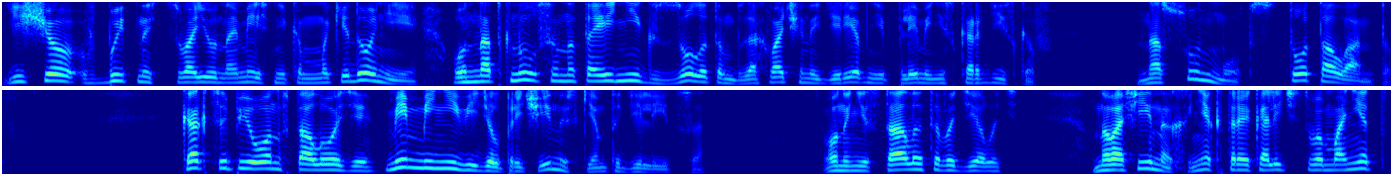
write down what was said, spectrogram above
Еще в бытность свою наместником Македонии он наткнулся на тайник с золотом в захваченной деревне племени скордисков на сумму в сто талантов. Как Цепион в Толозе, Мемми не видел причины с кем-то делиться. Он и не стал этого делать. Но в Афинах некоторое количество монет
